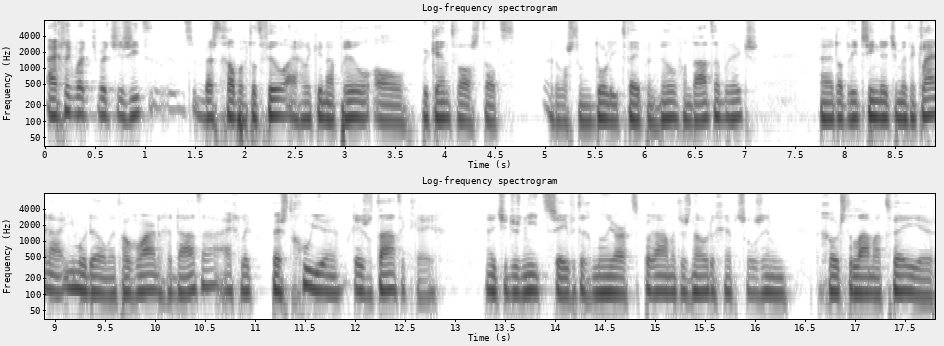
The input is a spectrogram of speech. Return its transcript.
eigenlijk wat, wat je ziet, het is best grappig dat veel eigenlijk in april al bekend was dat, er was toen Dolly 2.0 van Databricks. Eh, dat liet zien dat je met een klein AI-model met hoogwaardige data eigenlijk best goede resultaten kreeg. En dat je dus niet 70 miljard parameters nodig hebt, zoals in de grootste Lama 2 eh,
